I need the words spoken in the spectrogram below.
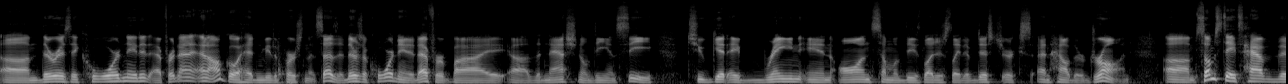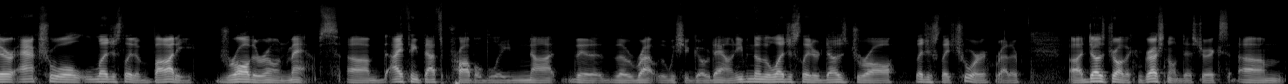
Um, there is a coordinated effort, and, and I'll go ahead and be the person that says it. There's a coordinated effort by uh, the national DNC to get a rein in on some of these legislative districts and how they're drawn. Um, some states have their actual legislative body draw their own maps. Um, I think that's probably not the the route that we should go down. Even though the legislator does draw legislature rather uh, does draw the congressional districts. Um,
